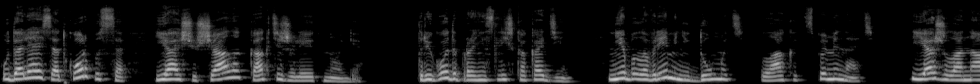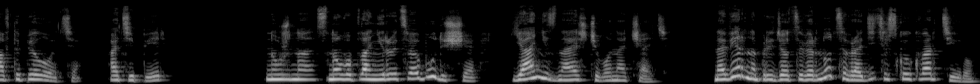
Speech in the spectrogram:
Удаляясь от корпуса, я ощущала, как тяжелеют ноги. Три года пронеслись как один. Не было времени думать, плакать, вспоминать. Я жила на автопилоте. А теперь? Нужно снова планировать свое будущее. Я не знаю, с чего начать. Наверное, придется вернуться в родительскую квартиру.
